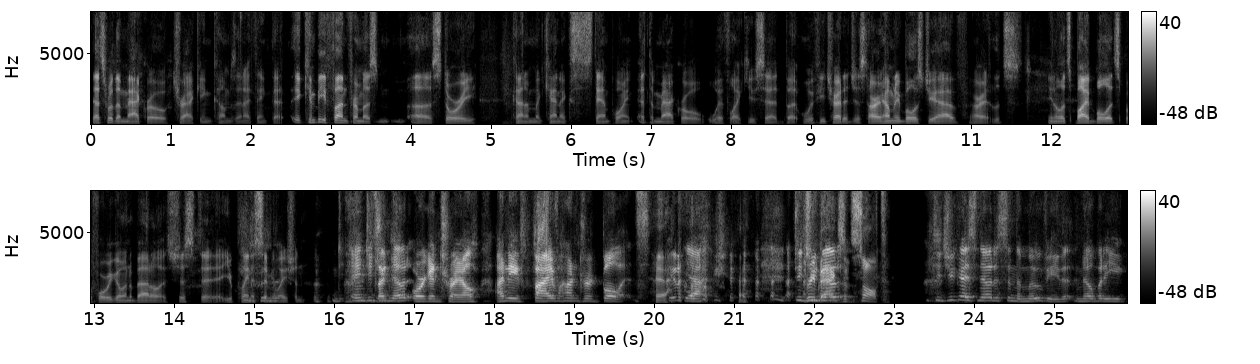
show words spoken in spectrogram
That's where the macro tracking comes in. I think that it can be fun from a story kind of mechanics standpoint at the macro with, like you said. But if you try to just, all right, how many bullets do you have? All right, let's, you know, let's buy bullets before we go into battle. It's just uh, you're playing a simulation. And did It's you like notice Oregon Trail. I need 500 bullets. Yeah. You know? Yeah. did Three you bags noti- of salt. Did you guys notice in the movie that nobody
